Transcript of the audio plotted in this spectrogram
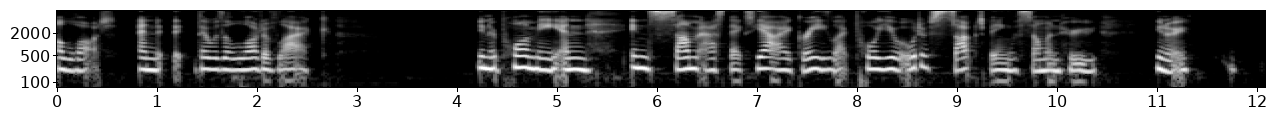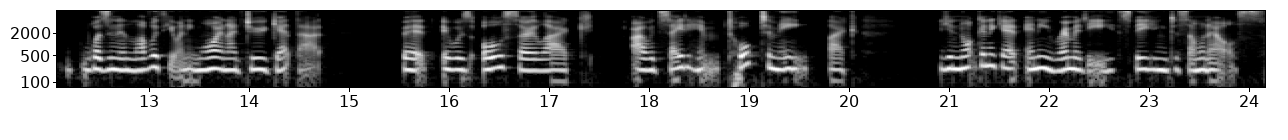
a lot and there was a lot of like you know poor me and in some aspects, yeah, I agree. Like, poor you. It would have sucked being with someone who, you know, wasn't in love with you anymore. And I do get that. But it was also like, I would say to him, talk to me. Like, you're not going to get any remedy speaking to someone else.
